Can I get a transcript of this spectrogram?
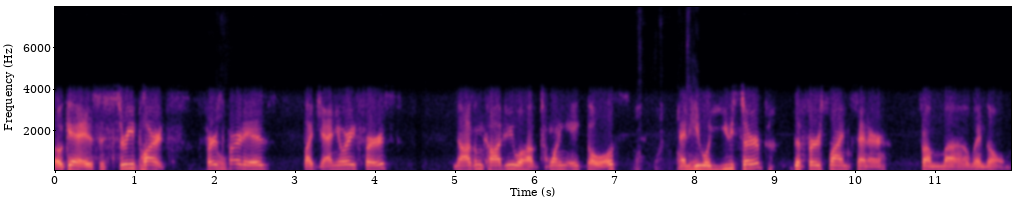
Okay, this is three parts. First Oh. part is by January 1st, Nazem Kadri will have 28 goals, and Okay. he will usurp the first line center from uh, Lindholm.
